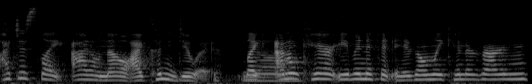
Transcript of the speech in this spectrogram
I just like, I don't know. I couldn't do it. Like, I don't care, even if it is only kindergarten.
